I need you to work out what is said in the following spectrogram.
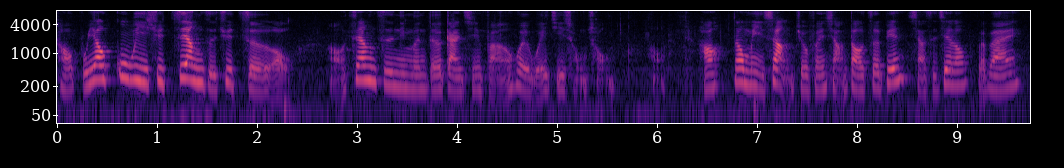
好，不要故意去这样子去择偶，好，这样子你们的感情反而会危机重重。好，好，那我们以上就分享到这边，下次见喽，拜拜。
